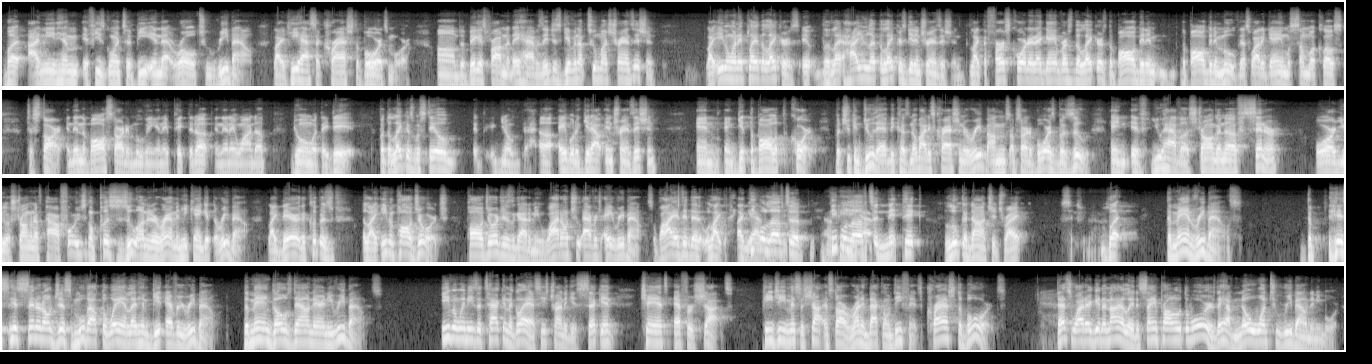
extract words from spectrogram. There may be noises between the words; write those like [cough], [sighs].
But I need him if he's going to be in that role to rebound. Like he has to crash the boards more. Um, the biggest problem that they have is they just giving up too much transition. Like even when they played the Lakers, it the how you let the Lakers get in transition. Like the first quarter of that game versus the Lakers, the ball didn't the ball didn't move. That's why the game was somewhat close to start. And then the ball started moving and they picked it up and then they wound up doing what they did. But the Lakers were still you know uh, able to get out in transition and and get the ball up the court. But you can do that because nobody's crashing the rebound. I'm, I'm sorry, the boards bazoo. And if you have a strong enough center or you're a strong enough power forward, you're just gonna push Zoo under the rim and he can't get the rebound. Like there, the Clippers, like even Paul George. Paul George is the guy to me. Why don't you average eight rebounds? Why is it that like like yeah, people love to people love to nitpick Luka Doncic, right? Six rebounds. But the man rebounds. The his his center don't just move out the way and let him get every rebound. The man goes down there and he rebounds. Even when he's attacking the glass, he's trying to get second, chance effort shots. PG miss a shot and start running back on defense, crash the boards. That's why they're getting annihilated. Same problem with the Warriors. They have no one to rebound anymore.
